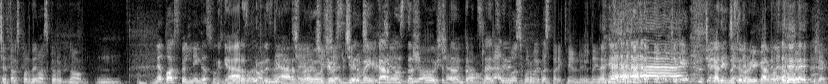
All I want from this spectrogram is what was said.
čia toks pardavimas, kur, nu... Mm. Netoks pelningas, koks Geras brolis, Ne, geras čia- brolis. čia- Jau čia- užsidirba čia- į karmos čia- taškų čia šitam transliacijai. Bus, kur vaikus palikti Vilniui, žinai. Čia ką tik nusibraukė karmos Žiūrėk, taškų. žiūrėk,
